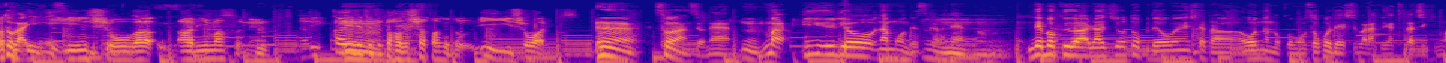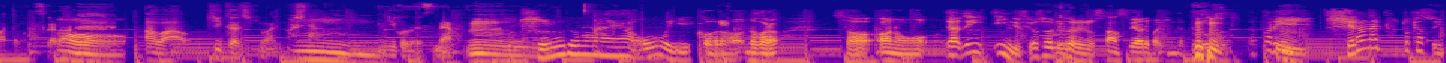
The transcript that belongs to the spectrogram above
音がいいいい印象がありますね。一回入れてちょっと外しちゃったけど、いい印象はあります。うん、そうなんですよね。うん、まあ、有料なもんですからね。うんで、僕がラジオトークで応援してた女の子もそこでしばらくやってた時期もあったもんですから、あアワーを聞いてた時期もありまあ。した。ん。ということですね。うん。ツールがね、多いから、だから、さ、あの、いや、いいいいんですよ。それぞれのスタンスでやればいいんだけど、うんやっぱり、知らないポッドキャストいっ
